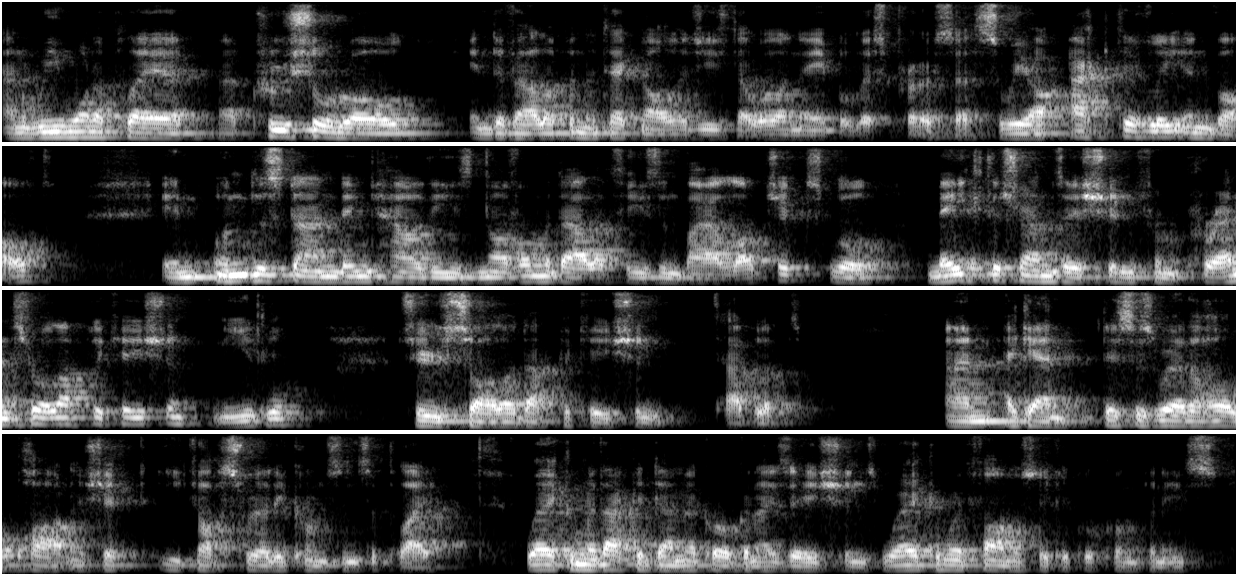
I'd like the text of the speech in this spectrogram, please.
and we want to play a, a crucial role in developing the technologies that will enable this process. So we are actively involved in understanding how these novel modalities and biologics will make the transition from parenteral application, needle, to solid application, tablet. And again, this is where the whole partnership ethos really comes into play. Working with academic organizations, working with pharmaceutical companies,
